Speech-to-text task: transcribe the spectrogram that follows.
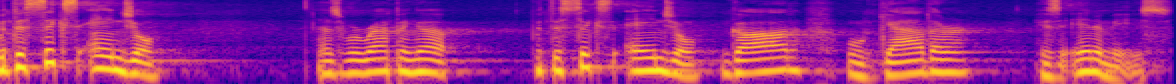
With the sixth angel, as we're wrapping up, with the sixth angel, God will gather his enemies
